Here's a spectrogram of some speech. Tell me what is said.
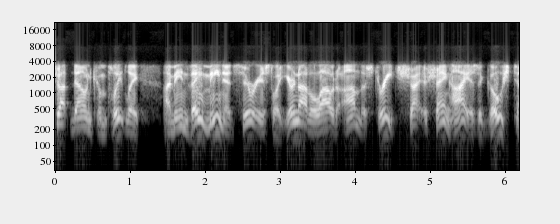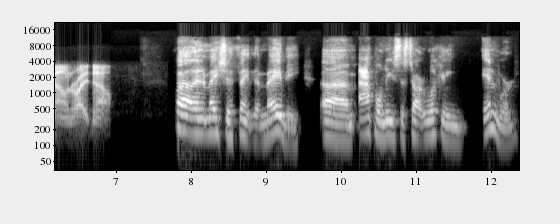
shut down completely, I mean, they mean it seriously. You're not allowed on the street. Shanghai is a ghost town right now. Well, and it makes you think that maybe um, Apple needs to start looking inward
